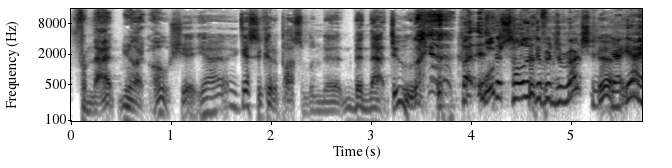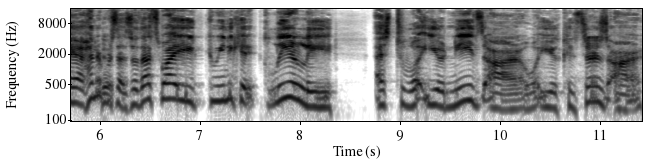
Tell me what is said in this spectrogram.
from that, and you're like, "Oh shit, yeah, I guess it could have possibly been, been that too." but it's a totally different direction. Yeah. yeah, yeah, yeah, hundred percent. So that's why you communicate clearly as to what your needs are, what your concerns are.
